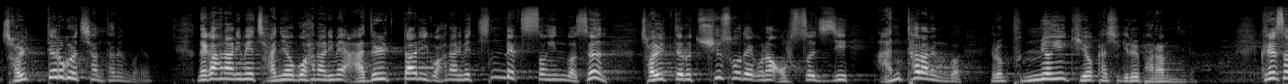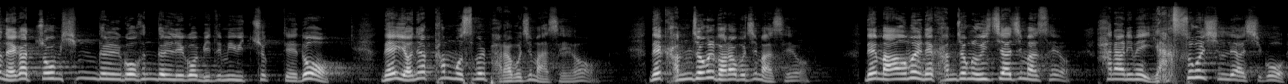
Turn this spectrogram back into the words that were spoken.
절대로 그렇지 않다는 거예요. 내가 하나님의 자녀고 하나님의 아들, 딸이고 하나님의 친백성인 것은 절대로 취소되거나 없어지지 않다라는 것, 여러분 분명히 기억하시기를 바랍니다. 그래서 내가 좀 힘들고 흔들리고 믿음이 위축돼도 내 연약한 모습을 바라보지 마세요. 내 감정을 바라보지 마세요. 내 마음을, 내 감정을 의지하지 마세요. 하나님의 약속을 신뢰하시고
